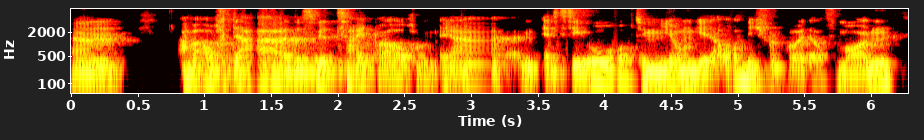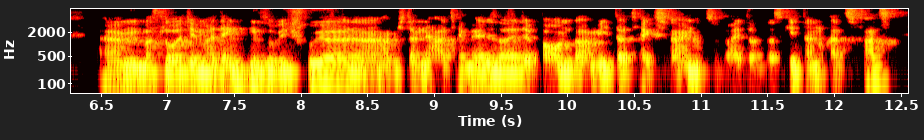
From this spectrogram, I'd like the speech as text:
Ähm, aber auch da, das wird Zeit brauchen. Ja, SEO-Optimierung geht auch nicht von heute auf morgen. Ähm, was Leute immer denken, so wie früher, da habe ich dann eine HTML-Seite, bauen ein paar Meta-Text rein und so weiter und das geht dann ratzfatz.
